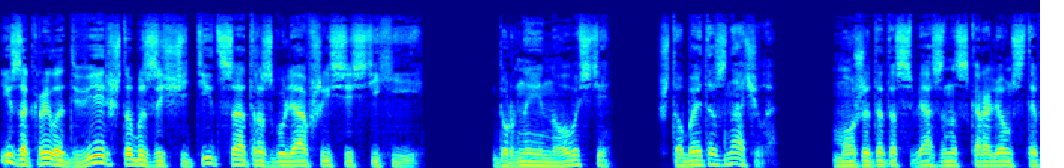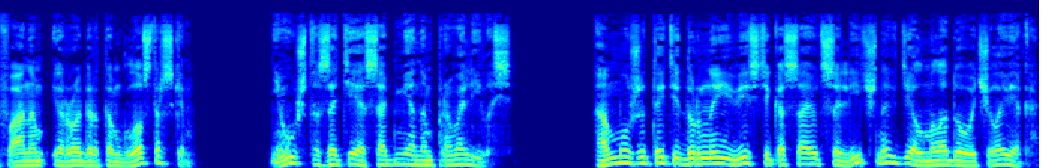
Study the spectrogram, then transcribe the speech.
и закрыла дверь, чтобы защититься от разгулявшейся стихии. Дурные новости? Что бы это значило? Может, это связано с королем Стефаном и Робертом Глостерским? Неужто затея с обменом провалилась? А может, эти дурные вести касаются личных дел молодого человека?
